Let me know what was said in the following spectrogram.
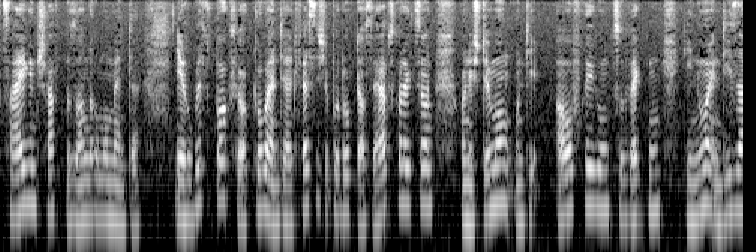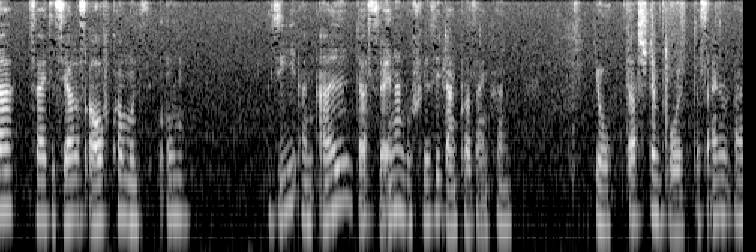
zeigen schafft besondere Momente. Ihre Wistbox für Oktober enthält festliche Produkte aus der Herbstkollektion und die Stimmung und die Aufregung zu wecken, die nur in dieser Zeit des Jahres aufkommen, und, um sie an all das zu erinnern, wofür sie dankbar sein können. Jo, das stimmt wohl. Das eine oder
